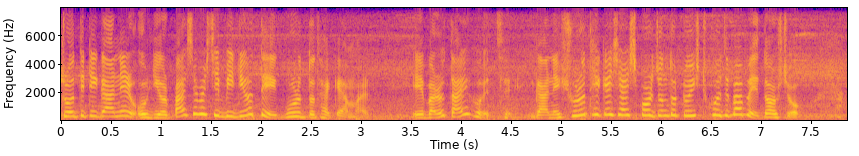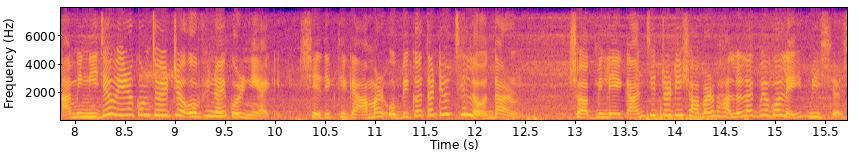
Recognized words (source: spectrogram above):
প্রতিটি গানের অডিওর পাশাপাশি ভিডিওতে গুরুত্ব থাকে আমার। এবারও তাই হয়েছে। গানের শুরু থেকে শেষ পর্যন্ত টুইস্ট খুঁজে পাবে দর্শক। আমি নিজেও এরকম চরিত্রে অভিনয় করিনি আগে। সেদিক থেকে আমার অভিজ্ঞতাটিও ছিল দারুণ। সব মিলিয়ে গান চিত্রটি সবার ভালো লাগবে বলেই বিশ্বাস।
